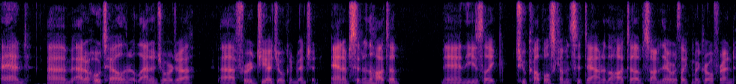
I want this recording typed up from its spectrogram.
and I'm at a hotel in Atlanta, Georgia, uh, for a GI Joe convention. And I'm sitting in the hot tub, and these like two couples come and sit down in the hot tub. So I'm there with like my girlfriend.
